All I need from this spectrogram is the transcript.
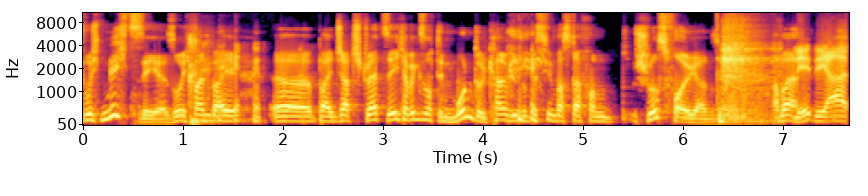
wo ich nichts sehe. So, ich meine, bei, äh, bei Judge Dredd sehe ich ja wenigstens noch den Mund und kann irgendwie so ein bisschen was davon schlussfolgern. So. Aber, nee, ja,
